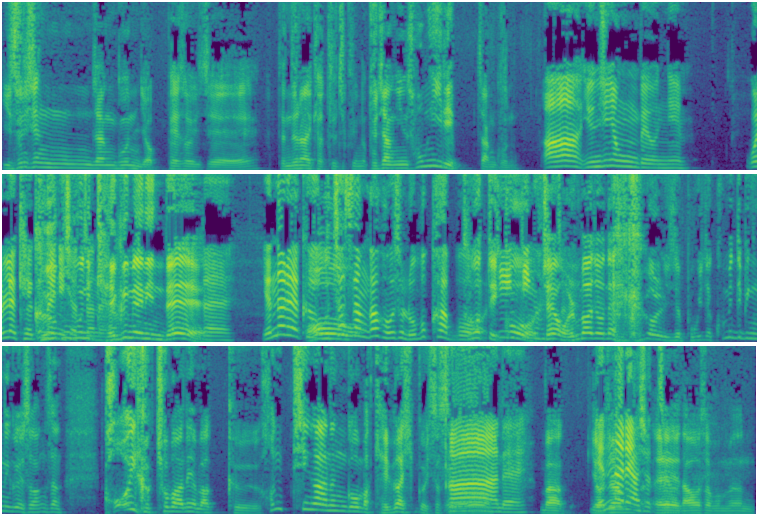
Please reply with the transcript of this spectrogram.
이순신 장군 옆에서 이제 든든하게 곁을 짓고 있는 부장인 송일입 장군 아 윤진영 배우님 원래 개그맨이셨잖아요. 그 부분이 개그맨인데 네. 옛날에 그 어, 우차상가 거기서 로보캅 뭐 그것도 있고 제가 얼마 전에 그걸 이제 보기 전에 코미디 빅리그에서 항상 거의 극초반에 막 그 헌팅하는 거 막 개그하신 거 있었어요. 아, 네. 막 여자, 옛날에 하셨죠. 예, 나와서 보면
